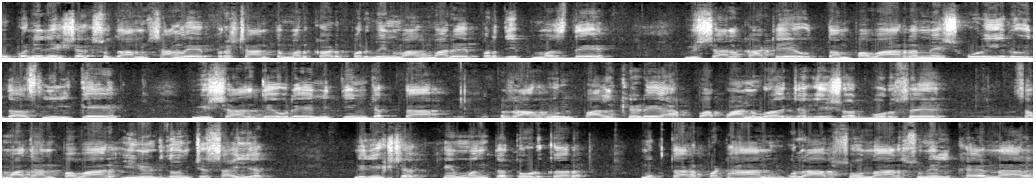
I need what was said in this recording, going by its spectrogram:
उपनिरीक्षक सुदाम सांगळे प्रशांत मरकड परवीन वाघमारे प्रदीप मजदे विशाल काठे उत्तम पवार रमेश कोळी रोहिदास लिलके विशाल देवरे नितीन जगताप राहुल पालखेडे आप्पा पानवळ जगेश्वर बोरसे समाधान पवार युनिट दोनचे सहाय्यक निरीक्षक हेमंत तोडकर मुक्तार पठाण गुलाब सोनार सुनील खैरनार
